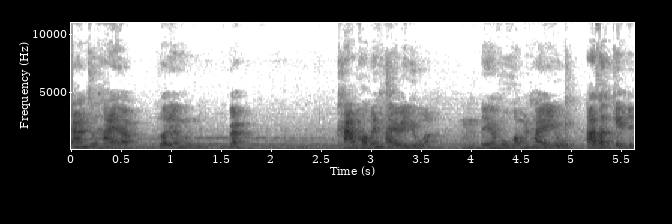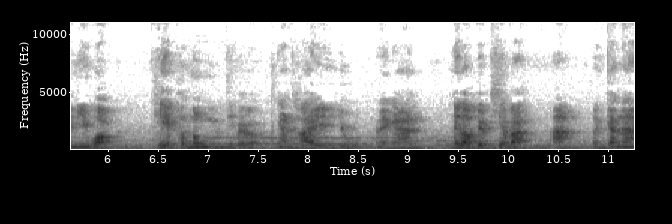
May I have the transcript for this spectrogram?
กันสุดท้ายแบบ เรายังแบบ ค้างความเป็นไทยไว้อยู่อะมเรายังผูกความเป็นไทยไว้อยู่ ถ้าสังเกตจะมีพวกเทพพนมที่เป็นแบบงานไทยอยู่ในงาน ให้เราเปรียบเทียบอะอะเหมือนกันนะ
